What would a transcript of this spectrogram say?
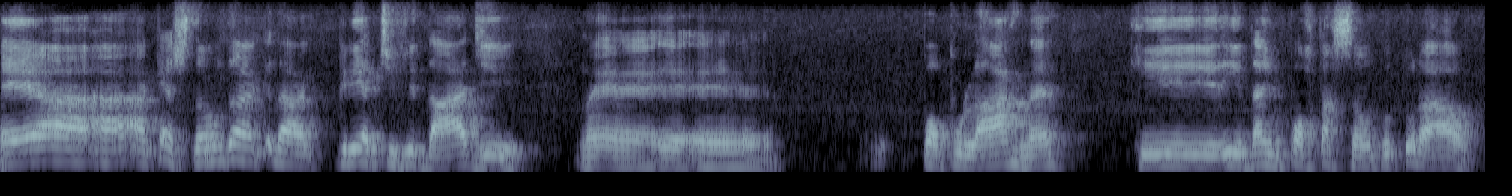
É a, a questão da, da criatividade né, é, é popular né, que, e da importação cultural.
